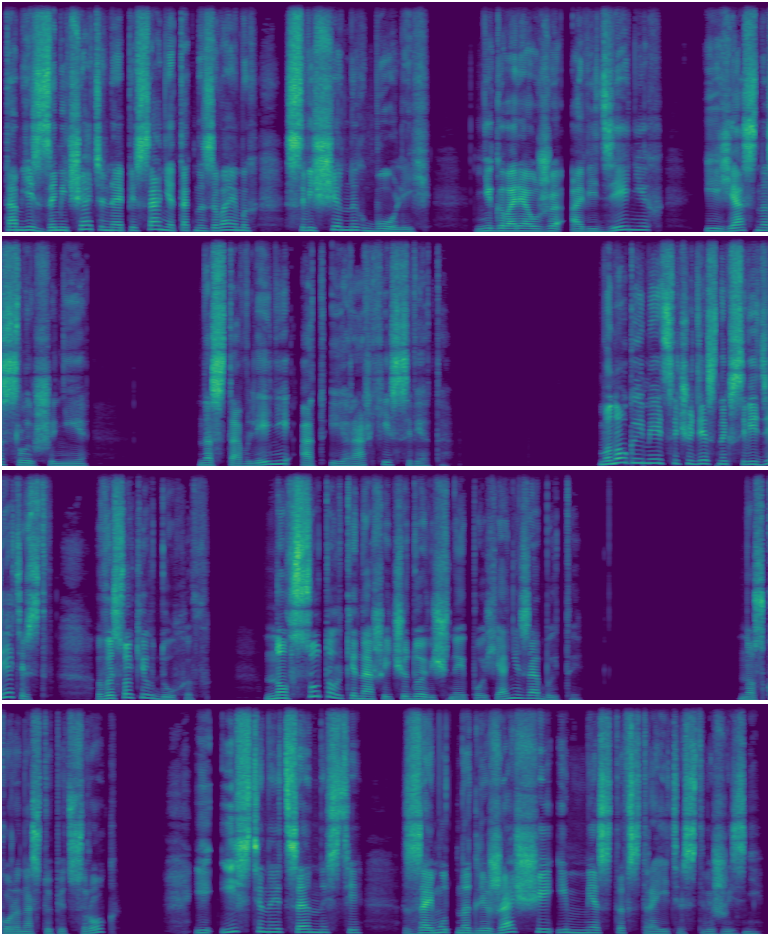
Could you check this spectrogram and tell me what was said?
Там есть замечательное описание так называемых священных болей, не говоря уже о видениях и яснослышании, наставлений от иерархии света. Много имеется чудесных свидетельств высоких духов, но в сутолке нашей чудовищной эпохи они забыты. Но скоро наступит срок, и истинные ценности займут надлежащее им место в строительстве жизни.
